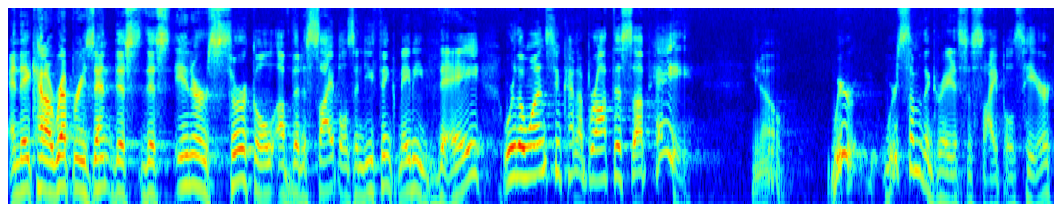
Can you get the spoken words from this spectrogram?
And they kind of represent this, this inner circle of the disciples. And do you think maybe they were the ones who kind of brought this up? Hey you know we're, we're some of the greatest disciples here.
